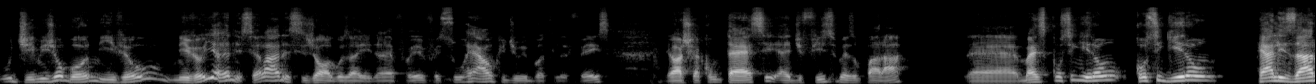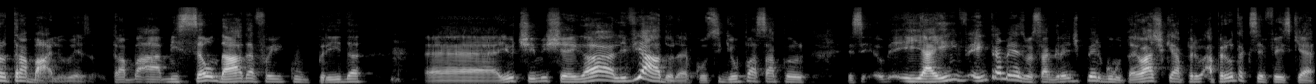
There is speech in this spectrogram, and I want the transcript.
o Jimmy jogou nível nível Yannis, sei lá, nesses jogos aí, né? Foi, foi surreal o que o Jimmy Butler fez. Eu acho que acontece, é difícil mesmo parar. É... mas conseguiram conseguiram realizar o trabalho mesmo a missão dada foi cumprida é, e o time chega aliviado, né? Conseguiu passar por esse. E aí entra mesmo essa grande pergunta. Eu acho que a, a pergunta que você fez que é:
